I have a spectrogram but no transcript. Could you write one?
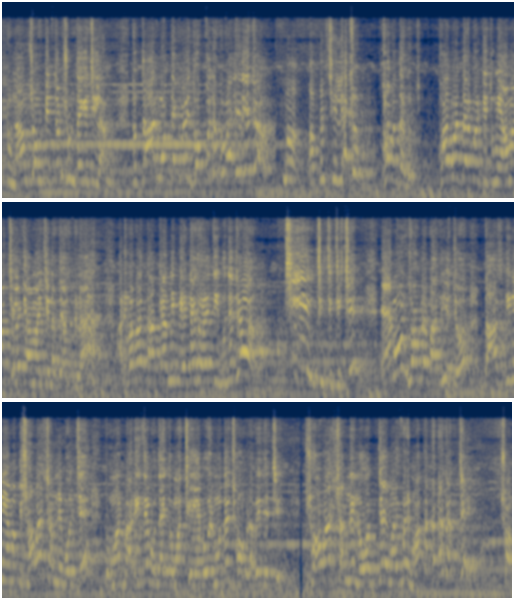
একটু নাম সংকীর্তন শুনতে গেছিলাম। তো তার মধ্যে একবারে দক্ষ দক্ষ বাজিয়ে দিয়েছ? মা আপনার ছেলে চুপ, খবরদার বলছি খবরদার বলছি তুমি আমার ছেলেকে আমায় চেনাতে আসবে না হ্যাঁ? আরে বাবা তাকে আমি পেটে ধরেছি বুঝেছ? ছি ছি ছি ছি ছি এমন ঝগড়া বাঁধিয়েছ দাসগিনি আমাকে সবার সামনে বলছে তোমার বাড়িতে বোধহয় তোমার ছেলে বউয়ের মধ্যে ঝগড়া বেঁধেছে। সবার সামনে লজ্জায় আমার একবারে মাথা কাটা যাচ্ছে। সব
